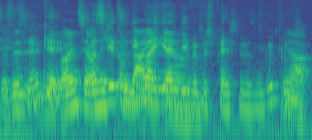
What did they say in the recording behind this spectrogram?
Das ist, okay. Wir ja auch es geht um die Barrieren, machen. die wir besprechen müssen. Gut, gut. Ja.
